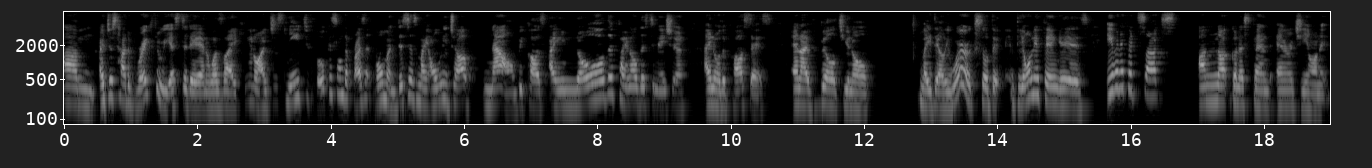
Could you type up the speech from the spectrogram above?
um, I just had a breakthrough yesterday and I was like, you know, I just need to focus on the present moment. This is my only job now because I know the final destination, I know the process, and I've built, you know, my daily work. So the the only thing is, even if it sucks, I'm not gonna spend energy on it.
